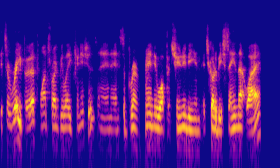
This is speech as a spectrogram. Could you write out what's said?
it's a rebirth once rugby league finishes and, and it's a brand new opportunity and it's got to be seen that way.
